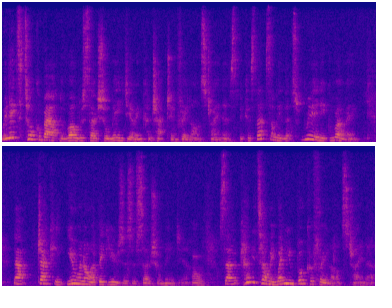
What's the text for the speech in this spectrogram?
We need to talk about the role of social media in contracting freelance trainers because that's something that's really growing. Now, Jackie, you and I are big users of social media. Mm. So, can you tell me when you book a freelance trainer,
